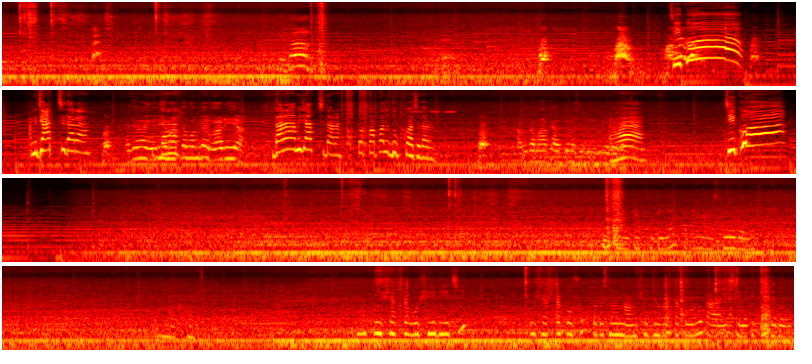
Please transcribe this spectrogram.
যাচ্ছি দাঁড়া। আমি যাচ্ছি দাঁড়া। তোর কপালে দুঃখ আছে দাঁড়া। হ্যাঁ। চিকু! শাকটা বসিয়ে দিয়েছি। পুঁই শাকটা কষুক তোর সময় মাংসের জোগাড়টা করব, তার আগে ছেলেকে খেতে দেবো।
